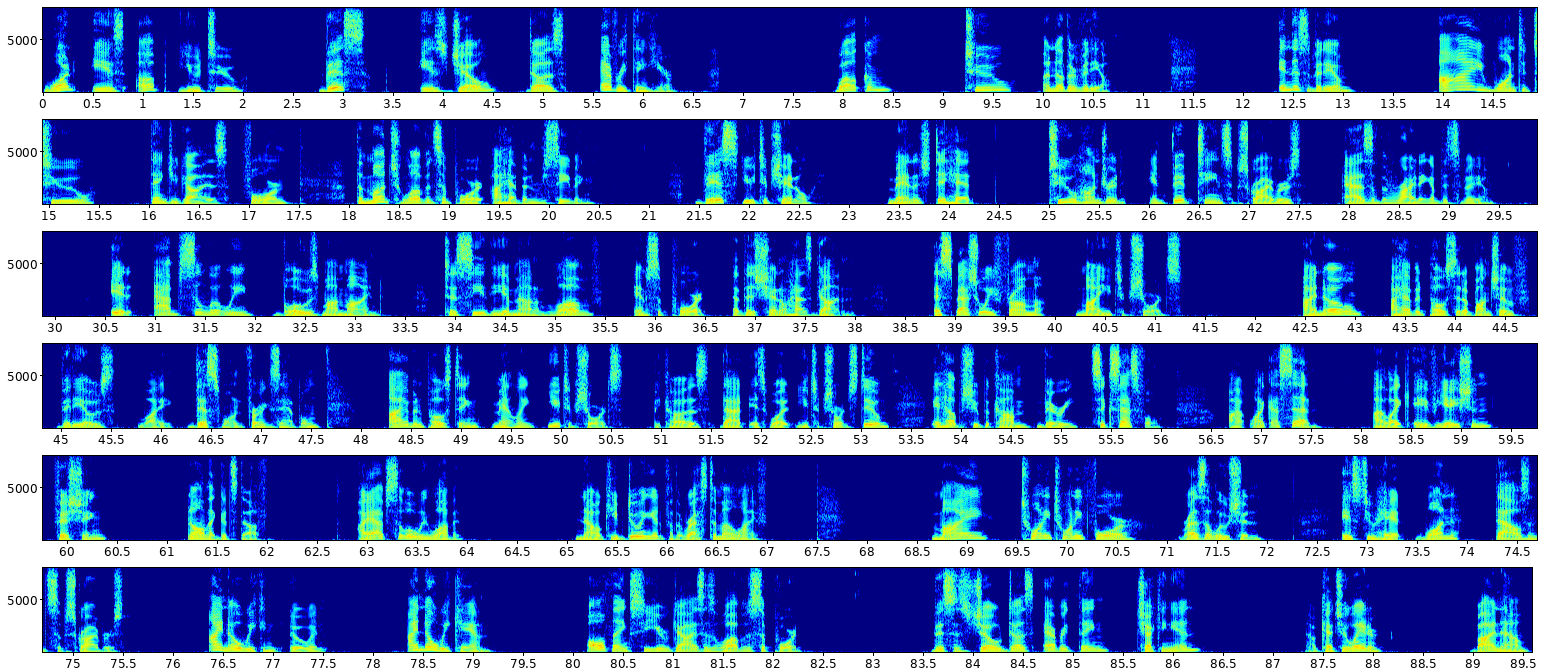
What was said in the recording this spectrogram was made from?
What is up, YouTube? This is Joe Does Everything here. Welcome to another video. In this video, I wanted to thank you guys for the much love and support I have been receiving. This YouTube channel managed to hit 215 subscribers as of the writing of this video. It absolutely blows my mind to see the amount of love and support that this channel has gotten, especially from my YouTube shorts. I know I haven't posted a bunch of videos like this one, for example. I have been posting mainly YouTube shorts because that is what YouTube shorts do. It helps you become very successful. Like I said, I like aviation, fishing, and all that good stuff. I absolutely love it. Now keep doing it for the rest of my life. My 2024 resolution is to hit 1,000 subscribers. I know we can do it. I know we can. All thanks to your guys' as love and support. This is Joe Does Everything checking in. I'll catch you later. Bye now.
